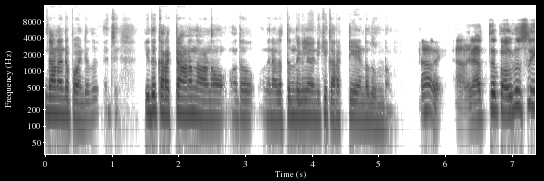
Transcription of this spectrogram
ഇതാണ് എന്റെ പോയിന്റ് ഇത് ഇത് കറക്റ്റ് ആണെന്നാണോ? അതോ അതിനകത്ത് എന്തെങ്കിലും എനിക്ക് കറക്റ്റ് ചെയ്യേണ്ടതുണ്ടോ? അതെ. അതിനകത്ത് പൗലുശ്രീ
